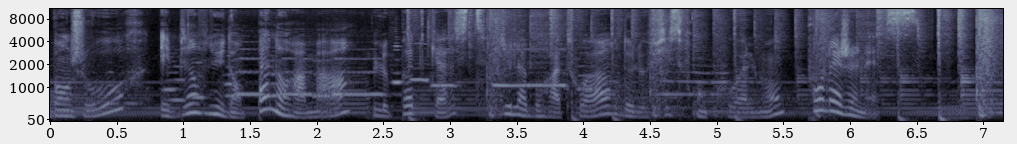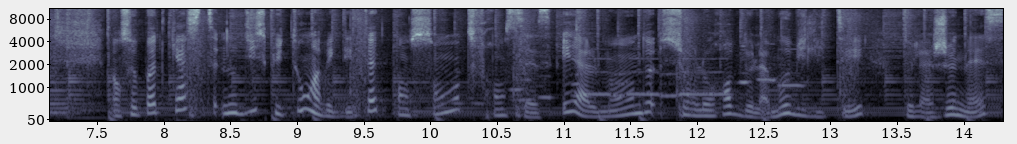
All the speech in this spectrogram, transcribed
Bonjour et bienvenue dans Panorama, le podcast du laboratoire de l'Office franco-allemand pour la jeunesse. Dans ce podcast, nous discutons avec des têtes pensantes françaises et allemandes sur l'Europe de la mobilité, de la jeunesse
